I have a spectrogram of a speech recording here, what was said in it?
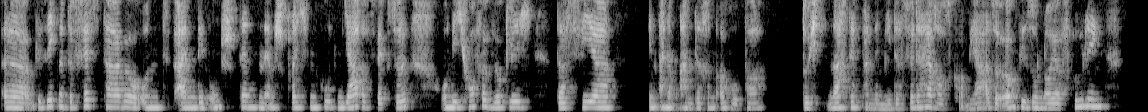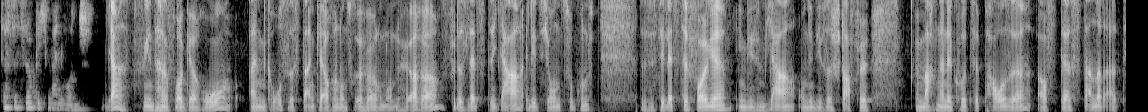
äh, gesegnete Festtage und einen den Umständen entsprechend guten Jahreswechsel. Und ich hoffe wirklich, dass wir in einem anderen Europa durch, nach der Pandemie, dass wir da herauskommen. Ja, also irgendwie so ein neuer Frühling, das ist wirklich mein Wunsch. Ja, vielen Dank, Frau Gero. Ein großes Danke auch an unsere Hörerinnen und Hörer für das letzte Jahr Edition Zukunft. Das ist die letzte Folge in diesem Jahr und in dieser Staffel. Wir machen eine kurze Pause. Auf der Standard.at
